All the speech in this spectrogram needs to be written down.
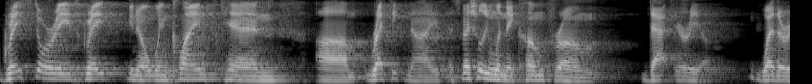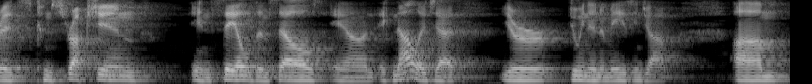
great stories, great, you know, when clients can um, recognize, especially when they come from that area, whether it's construction, in sales themselves and acknowledge that you're doing an amazing job. Um,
